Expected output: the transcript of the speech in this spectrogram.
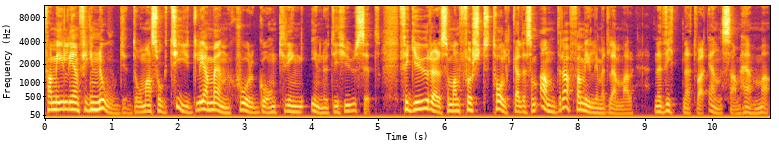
Familjen fick nog då man såg tydliga människor gå omkring inuti huset. Figurer som man först tolkade som andra familjemedlemmar när vittnet var ensam hemma.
